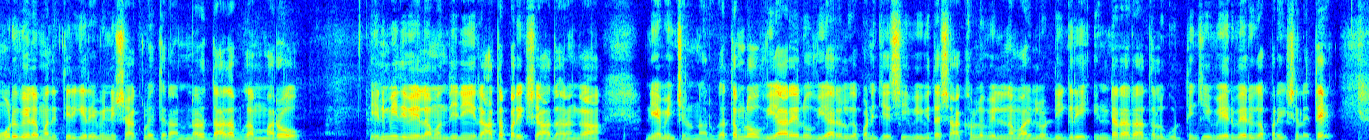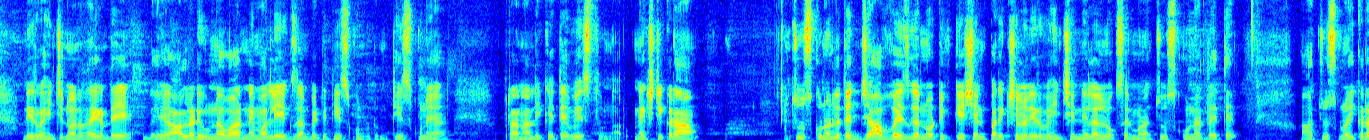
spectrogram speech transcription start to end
మూడు వేల మంది తిరిగి రెవెన్యూ శాఖలో అయితే రానున్నారు. దాదాపుగా మరో ఎనిమిది వేల మందిని రాత పరీక్ష ఆధారంగా నియమించనున్నారు. గతంలో విఆర్ఏలు విఆర్ఏలుగా పనిచేసి వివిధ శాఖల్లో వెళ్ళిన వారిలో డిగ్రీ ఇంటర్ అర్హతలు గుర్తించి వేర్వేరుగా పరీక్షలు అయితే నిర్వహించనున్నారు. ఎందుకంటే ఆల్రెడీ ఉన్నవారినే మళ్ళీ ఎగ్జామ్ పెట్టి తీసుకుంటుంది తీసుకునే ప్రణాళిక అయితే వేస్తున్నారు. నెక్స్ట్ ఇక్కడ చూసుకున్నట్లయితే జాబ్ వైజ్గా నోటిఫికేషన్ పరీక్షలు నిర్వహించే నెలలను ఒకసారి మనం చూసుకున్నట్లయితే చూసుకున్న ఇక్కడ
